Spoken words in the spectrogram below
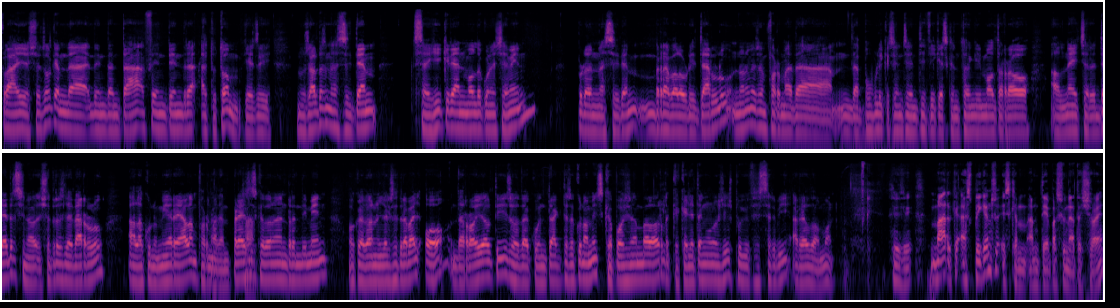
Clar, i això és el que hem d'intentar fer entendre a tothom, que és a dir, nosaltres necessitem seguir creant molt de coneixement, però necessitem revaloritzar-lo, no només en forma de, de publicacions científiques que ens donin molta raó al Nature, etc, sinó això traslladar-lo a l'economia real en forma d'empreses que donen rendiment o que donen llocs de treball o de royalties o de contractes econòmics que posin en valor que aquella tecnologia es pugui fer servir arreu del món. Sí, sí. Marc, explica'ns... És que em, té apassionat això, eh?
